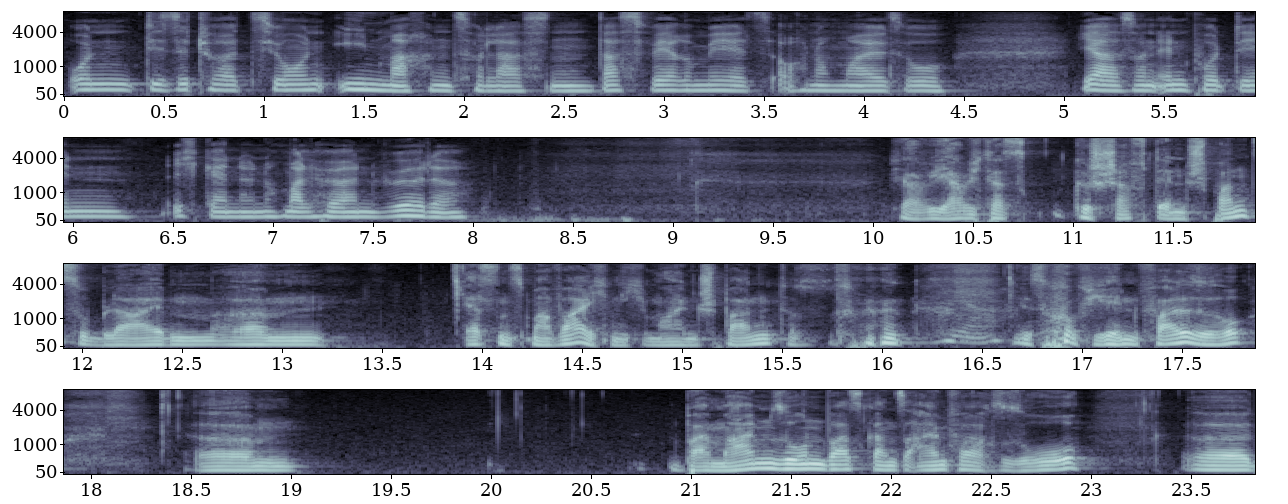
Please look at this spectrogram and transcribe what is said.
und die Situation ihn machen zu lassen? Das wäre mir jetzt auch nochmal so, ja, so ein Input, den ich gerne nochmal hören würde. Ja, wie habe ich das geschafft, entspannt zu bleiben? Ähm, erstens mal war ich nicht immer entspannt, das ja. ist auf jeden Fall so. Ähm, bei meinem Sohn war es ganz einfach so, äh,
